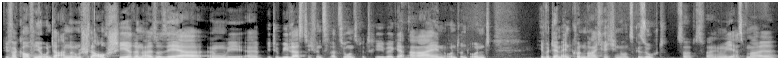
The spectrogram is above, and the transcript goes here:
Wir verkaufen hier unter anderem Schlauchscheren, also sehr irgendwie äh, B2B-lastig für Installationsbetriebe, Gärtnereien und, und, und. Hier wird ja im Endkundenbereich richtig nach uns gesucht. So, das war irgendwie erstmal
